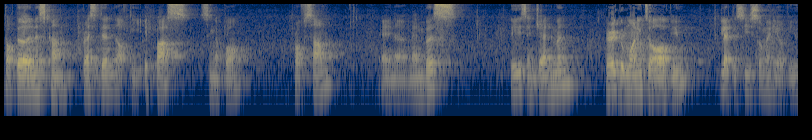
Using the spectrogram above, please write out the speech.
Dr. Ernest Kan, President of the ICPAS Singapore, Prof. Sam, and uh, members, ladies and gentlemen, very good morning to all of you. Glad to see so many of you.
